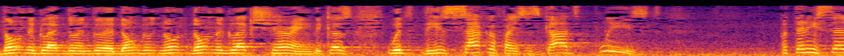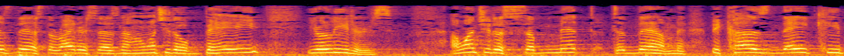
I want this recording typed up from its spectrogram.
don't neglect doing good. Don't, no, don't neglect sharing because with these sacrifices, God's pleased. But then he says this the writer says, Now I want you to obey your leaders. I want you to submit to them because they keep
